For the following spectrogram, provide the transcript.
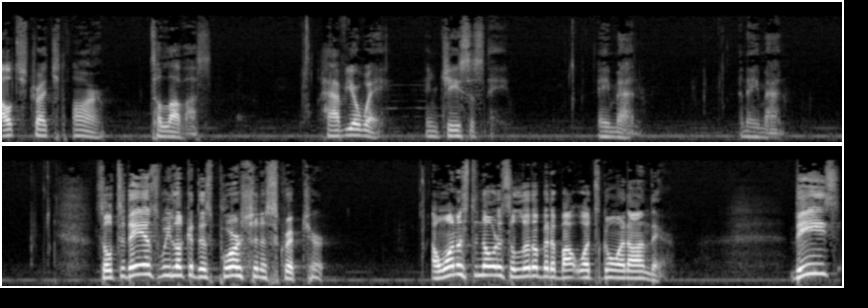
outstretched arm to love us. Have your way. In Jesus' name, amen and amen. So, today, as we look at this portion of Scripture, I want us to notice a little bit about what's going on there. These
